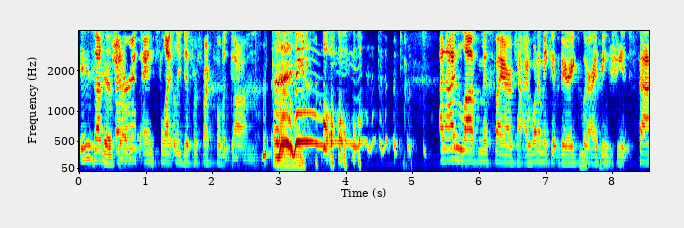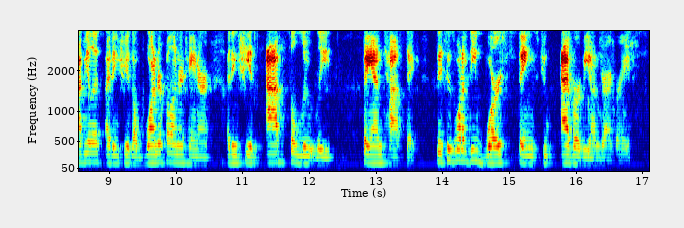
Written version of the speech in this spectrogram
It's That's just generous and slightly disrespectful to gum. Oh, And I love Miss Vallarta. I want to make it very clear. I think she is fabulous. I think she is a wonderful entertainer. I think she is absolutely fantastic. This is one of the worst things to ever be on Drag Race.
